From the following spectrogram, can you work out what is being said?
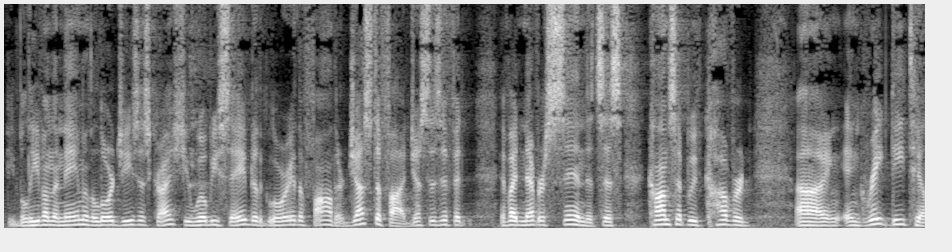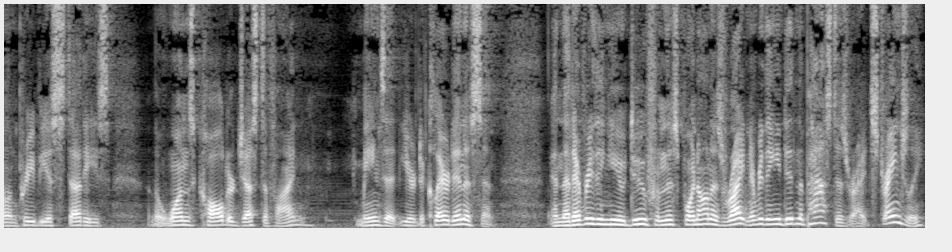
If you believe on the name of the Lord Jesus Christ, you will be saved to the glory of the Father. Justified, just as if, it, if I'd never sinned. It's this concept we've covered uh, in, in great detail in previous studies. The ones called are justified, means that you're declared innocent and that everything you do from this point on is right and everything you did in the past is right. Strangely,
